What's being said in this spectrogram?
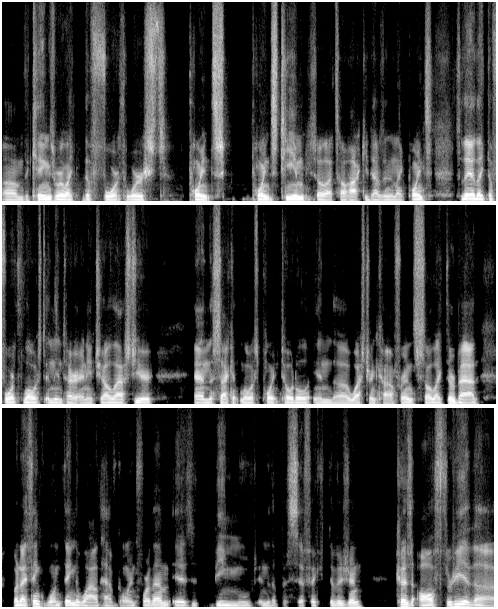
um, the Kings were like the fourth worst points points team. So that's how hockey does it in like points. So they had like the fourth lowest in the entire NHL last year and the second lowest point total in the Western Conference. So like they're bad. But I think one thing the Wild have going for them is being moved into the Pacific Division because all three of the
